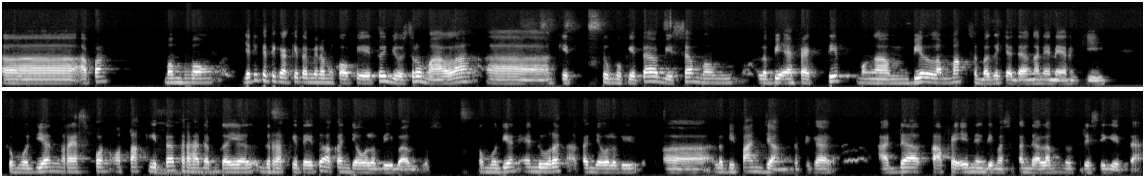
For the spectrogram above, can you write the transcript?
uh, apa? Membong. Jadi ketika kita minum kopi itu justru malah uh, tubuh kita bisa lebih efektif mengambil lemak sebagai cadangan energi kemudian respon otak kita hmm. terhadap gaya gerak kita itu akan jauh lebih bagus. Kemudian endurance akan jauh lebih uh, lebih panjang ketika ada kafein yang dimasukkan dalam nutrisi kita.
